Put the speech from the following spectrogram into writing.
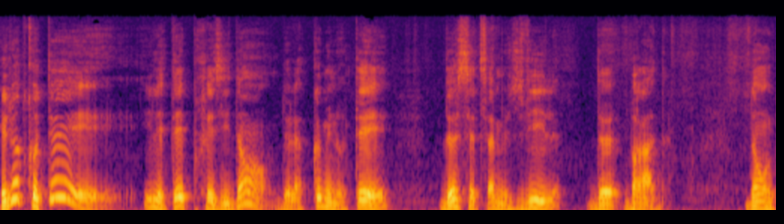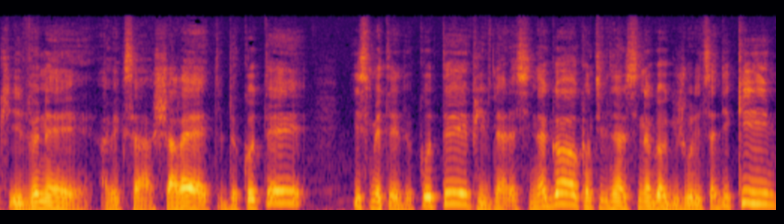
Et l'autre côté, il était président de la communauté de cette fameuse ville de Brad. Donc il venait avec sa charrette de côté, il se mettait de côté, puis il venait à la synagogue. Quand il venait à la synagogue, il jouait les tzadikim.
